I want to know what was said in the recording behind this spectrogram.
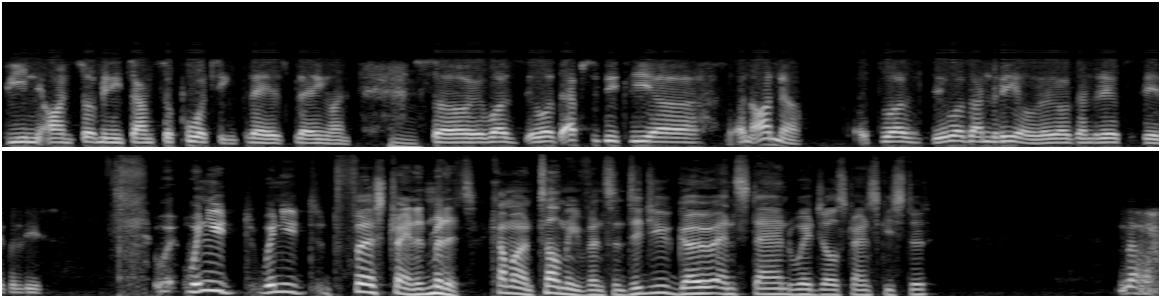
been on so many times, supporting players playing on. Mm. So it was it was absolutely uh, an honor. It was it was unreal. It was unreal to say the least. When you when you first trained, admit it. Come on, tell me, Vincent. Did you go and stand where Joel Stransky stood? No. you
